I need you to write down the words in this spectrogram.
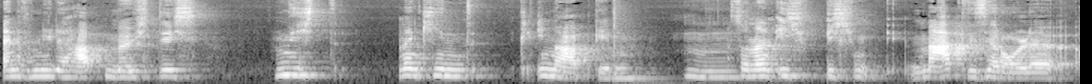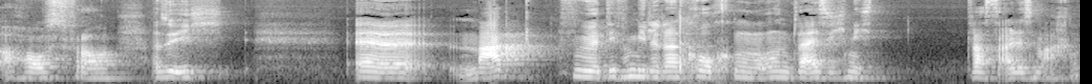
eine Familie habe, möchte ich nicht mein Kind immer abgeben. Sondern ich, ich mag diese Rolle Hausfrau. Also ich äh, mag für die Familie dann kochen und weiß ich nicht, was alles machen.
